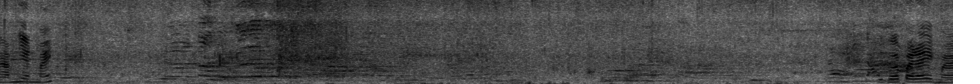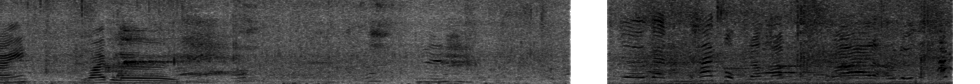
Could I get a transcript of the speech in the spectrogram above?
น้ำเย็นไหมพี่เฟิร์ไปได้อีกไหมว่ายไปเลย เจอกันท่ากบนะครับมาเอาเลยนะครับ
